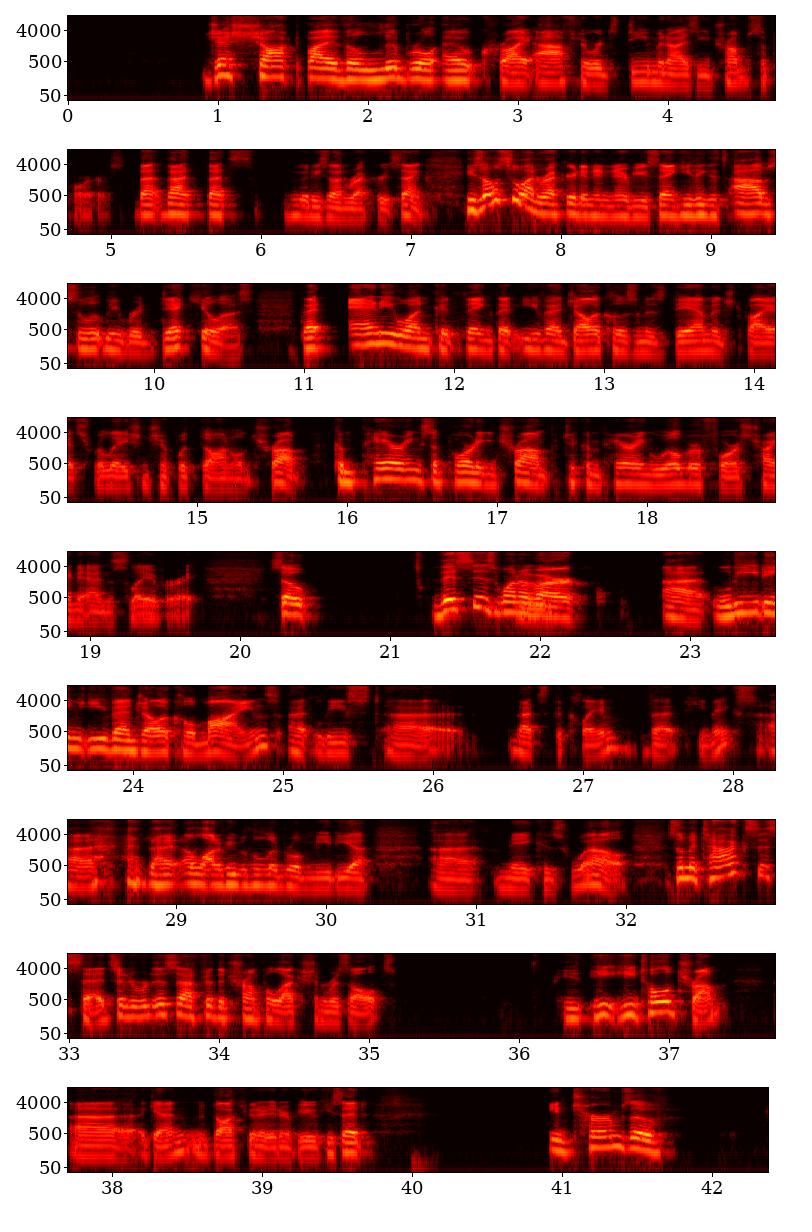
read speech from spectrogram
just shocked by the liberal outcry afterwards demonizing Trump supporters. That that that's what he's on record saying. He's also on record in an interview saying he thinks it's absolutely ridiculous that anyone could think that evangelicalism is damaged by its relationship with Donald Trump, comparing supporting Trump to comparing Wilberforce trying to end slavery. So this is one of hmm. our uh, leading evangelical minds, at least uh, that's the claim that he makes, uh, that a lot of people in the liberal media uh, make as well. So Metaxas said, so this is after the Trump election results, he, he, he told Trump, uh, again, in a documented interview, he said, in terms of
